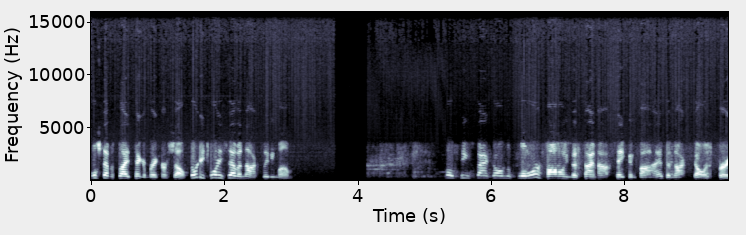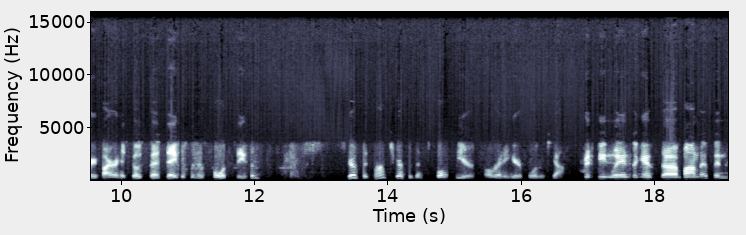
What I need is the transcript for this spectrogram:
We'll step aside and take a break ourselves. 30-27, Knox leading Mom. Both teams back on the floor following the timeout taken by the Knox College Prairie Fire. Head coach Ben Davis in his fourth season. Scripted, Tom in his 12th year already here for the Scouts. 15 wins against uh, Monmouth, and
